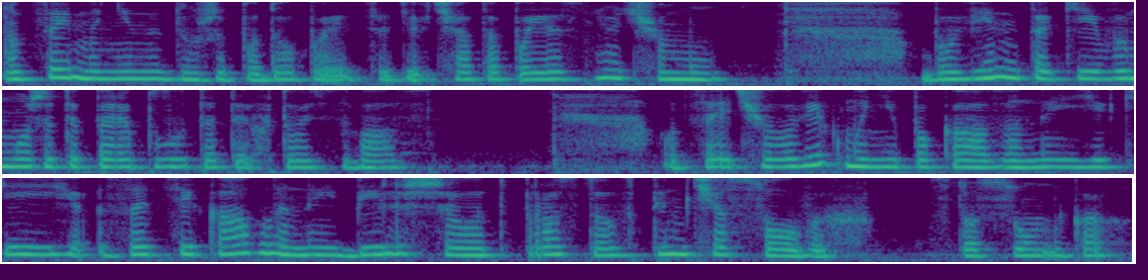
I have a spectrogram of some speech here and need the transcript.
Оцей мені не дуже подобається, дівчата, поясню чому. Бо він такий, ви можете переплутати хтось з вас. Оцей чоловік мені показаний, який зацікавлений більше от просто в тимчасових стосунках.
